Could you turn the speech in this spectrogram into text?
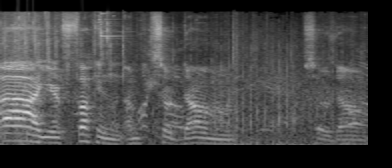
Ah, you're fucking. I'm so dumb. So dumb.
